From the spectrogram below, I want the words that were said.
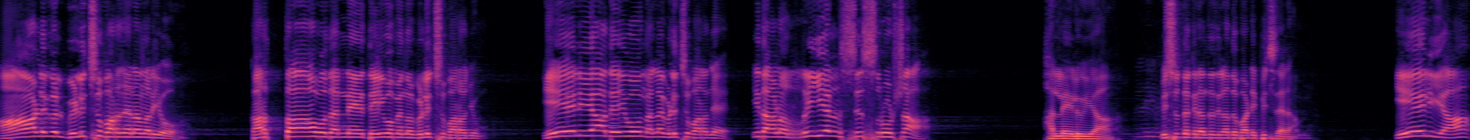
ആളുകൾ വിളിച്ചു പറഞ്ഞതിനാണെന്നറിയോ കർത്താവ് തന്നെ ദൈവമെന്ന് വിളിച്ചു പറഞ്ഞു. ഏലിയ ദൈവവും നല്ല വിളിച്ചു പറഞ്ഞ്. ഇതാണ് റിയൽ ശുശ്രൂഷ. ഹല്ലേലൂയ. വിശുദ്ധ ഗ്രന്ഥത്തിൽ അത് പഠിപ്പിച്ചു തരാം. ഏലിയ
